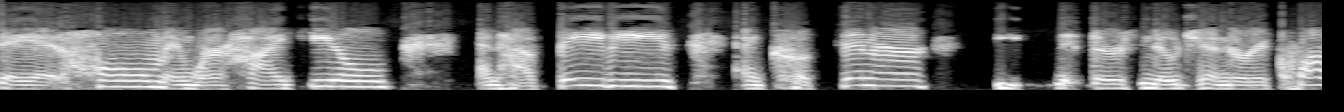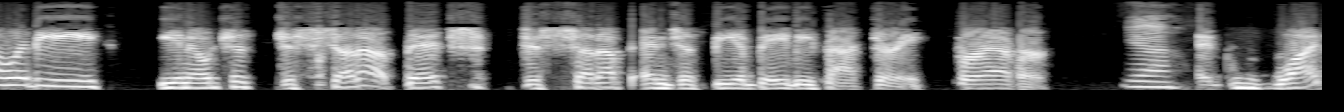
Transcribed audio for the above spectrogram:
stay at home and wear high heels and have babies and cook dinner. There's no gender equality you know just just shut up bitch. Just shut up and just be a baby factory forever. Yeah. what?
